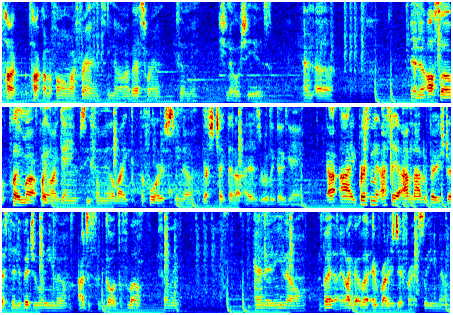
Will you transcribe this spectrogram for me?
talk talk on the phone with my friends. You know my best friend. You feel me? She know who she is, and uh and then also play my play my games. You feel me? Like the Forest, you know, y'all should check that out. It's a really good game. I, I, personally, I say I'm not a very stressed individual. You know, I just go with the flow. You feel me? And then you know, but like but everybody's different, so you know,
